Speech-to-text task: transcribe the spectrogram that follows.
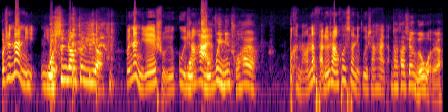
不是，那你你我伸张正义啊，不是，那你这也属于故意伤害为民除害啊，不可能那，法律上会算你故意伤害的。那他先讹我的呀。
